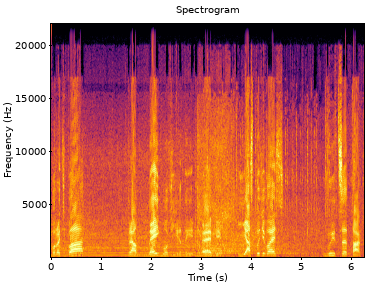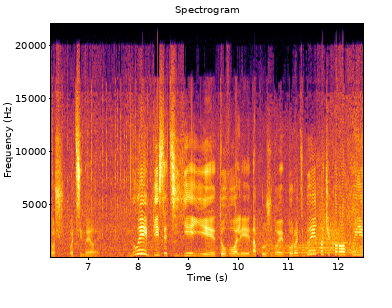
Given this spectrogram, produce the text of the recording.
боротьба. Прям неймовірний епік. І я сподіваюсь, ви це також оцінили. Ну і після цієї доволі напруженої боротьби, хоч і короткої,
